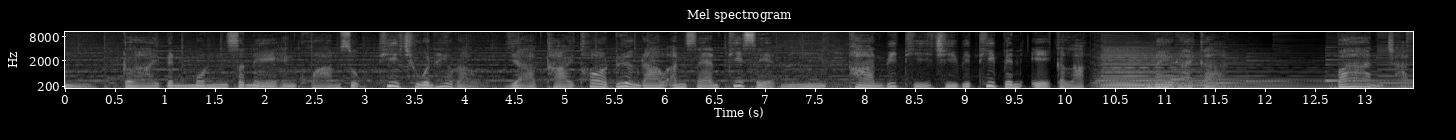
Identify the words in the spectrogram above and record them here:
นี่ กลายเป็นมนต์เสน่ห์แห่งความสุขที่ชวนให้เราอยากถ่ายทอดเรื่องราวอันแสนพิเศษนี้ ผ่านวิถีชีวิตที่เป็นเอกลักษณ์ ในรายการ บ้านฉัน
